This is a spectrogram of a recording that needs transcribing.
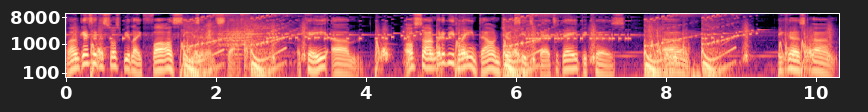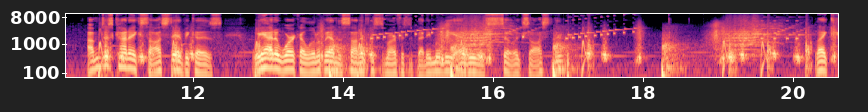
Well, I'm guessing it's supposed to be like fall season and stuff. Okay, um... Also, I'm gonna be laying down Joexian's bed today because, um... Because, um... I'm just kind of exhausted because we had to work a little bit on the Sonic vs. Mario vs. Bendy movie and we were so exhausted. Like,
